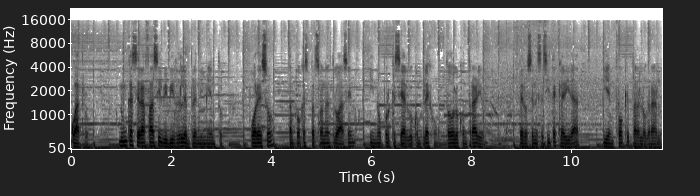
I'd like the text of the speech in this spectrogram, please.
4. Nunca será fácil vivir del emprendimiento. Por eso, tan pocas personas lo hacen y no porque sea algo complejo, todo lo contrario. Pero se necesita claridad y enfoque para lograrlo.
